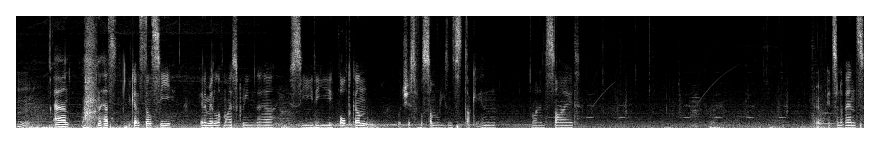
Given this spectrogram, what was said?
Hmm, and as you can still see in the middle of my screen there, you see the bolt gun which is for some reason stuck in right inside. Oh, it's an event.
